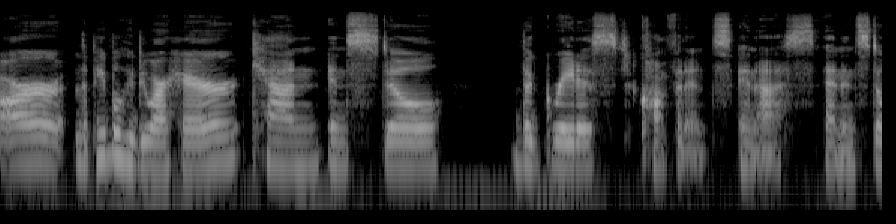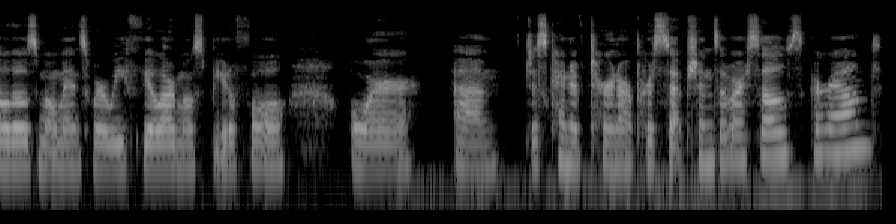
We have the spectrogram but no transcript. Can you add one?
our the people who do our hair can instill the greatest confidence in us and instill those moments where we feel our most beautiful or um, just kind of turn our perceptions of ourselves around.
